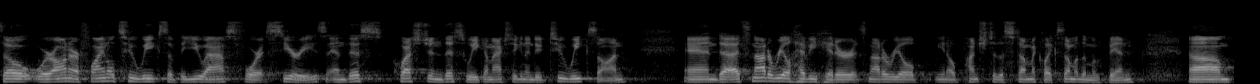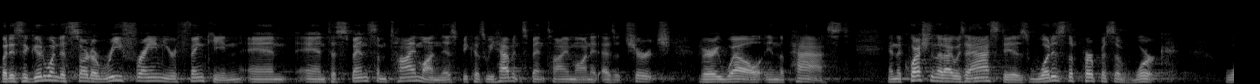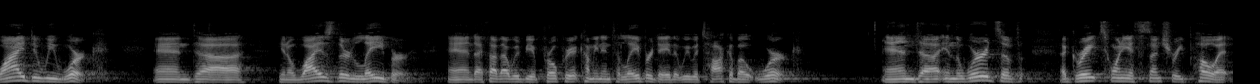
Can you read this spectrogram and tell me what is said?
So we're on our final two weeks of the You Asked For It series, and this question this week I'm actually going to do two weeks on. And uh, it's not a real heavy hitter. It's not a real, you know, punch to the stomach like some of them have been. Um, but it's a good one to sort of reframe your thinking and, and to spend some time on this because we haven't spent time on it as a church very well in the past. And the question that I was asked is, what is the purpose of work? Why do we work? And, uh, you know, why is there labor? And I thought that would be appropriate coming into Labor Day that we would talk about work. And uh, in the words of a great 20th century poet,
